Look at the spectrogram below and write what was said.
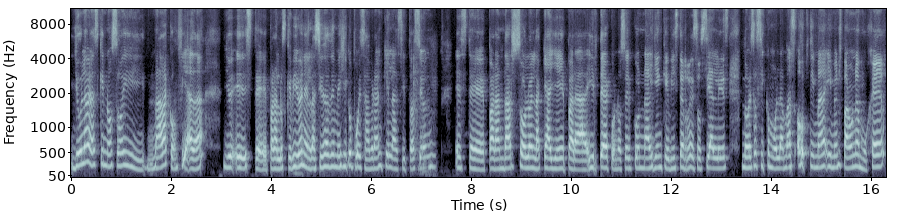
Yo la verdad es que no soy nada confiada. este, para los que viven en la Ciudad de México, pues sabrán que la situación este, para andar solo en la calle, para irte a conocer con alguien que viste en redes sociales, no es así como la más óptima, y menos para una mujer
